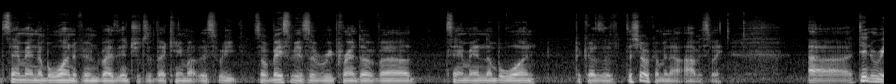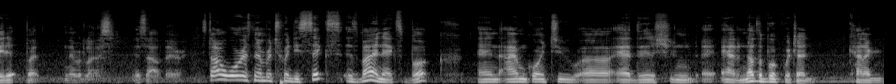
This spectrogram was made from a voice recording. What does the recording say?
Sandman number one. If anybody's interested, that came out this week. So basically, it's a reprint of uh, Sandman number one because of the show coming out. Obviously, uh, didn't read it, but nevertheless, it's out there. Star Wars number twenty six is my next book, and I'm going to uh, add addition add another book which I kind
